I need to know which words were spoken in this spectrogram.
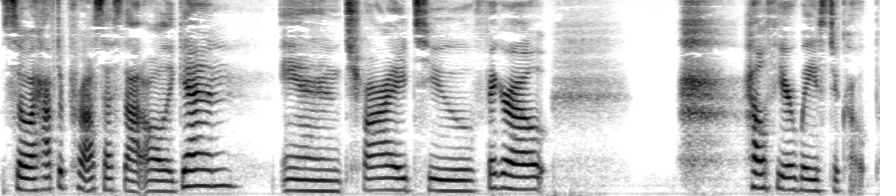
so I have to process that all again and try to figure out healthier ways to cope.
